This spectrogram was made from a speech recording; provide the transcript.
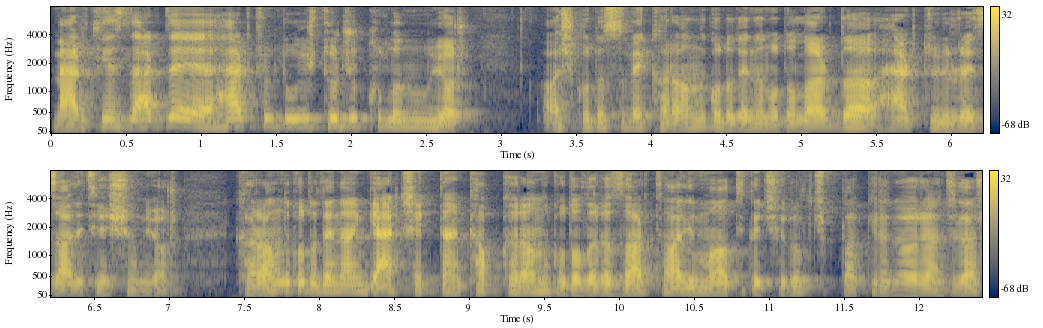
Merkezlerde her türlü uyuşturucu kullanılıyor. Aşk odası ve karanlık oda denen odalarda her türlü rezalet yaşanıyor. Karanlık oda denen gerçekten kapkaranlık odalara zar talimatıyla çırılçıplak giren öğrenciler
